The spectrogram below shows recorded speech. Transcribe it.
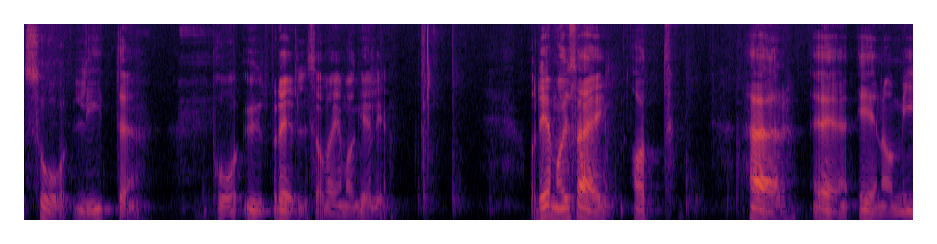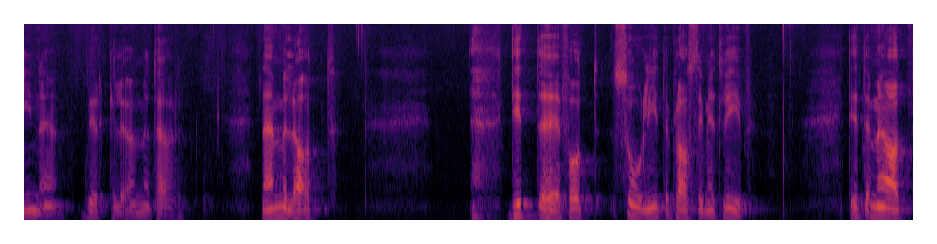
så lite på utbredelse av evangeliet. Og det må jeg si at her er en av mine virkelig ømme tær. Nemlig at dette har fått så lite plass i mitt liv. Dette med at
